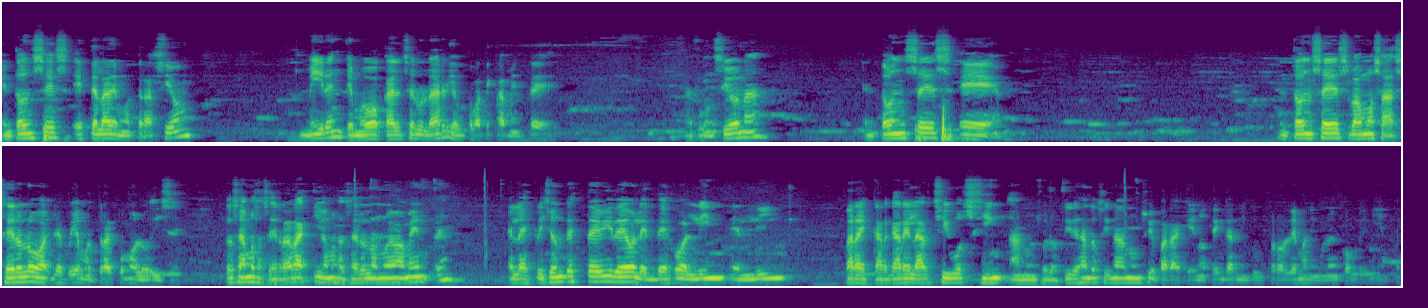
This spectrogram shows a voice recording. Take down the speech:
Entonces, esta es la demostración. Miren que muevo acá el celular y automáticamente funciona. Entonces, eh, entonces vamos a hacerlo. Les voy a mostrar cómo lo hice. Entonces vamos a cerrar aquí, vamos a hacerlo nuevamente. En la descripción de este video les dejo el link, el link para descargar el archivo sin anuncio. Lo estoy dejando sin anuncio para que no tengan ningún problema, ningún inconveniente.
